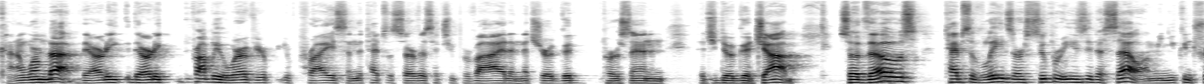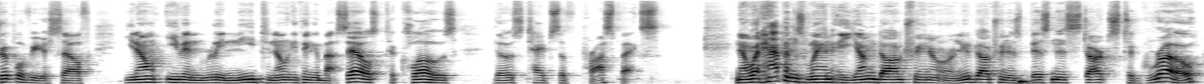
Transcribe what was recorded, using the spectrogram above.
kind of warmed up. They already they're already probably aware of your your price and the types of service that you provide and that you're a good person and that you do a good job. So those types of leads are super easy to sell. I mean, you can trip over yourself. You don't even really need to know anything about sales to close those types of prospects. Now, what happens when a young dog trainer or a new dog trainer's business starts to grow?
